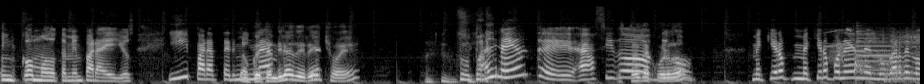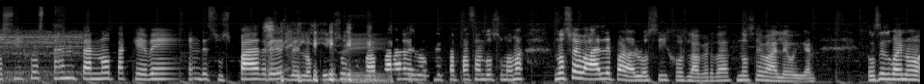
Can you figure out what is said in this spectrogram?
incómodo también para ellos. Y para terminar... Aunque tendría derecho, ¿eh? Totalmente, ha sido, ¿Estás de acuerdo? digo, me quiero, me quiero poner en el lugar de los hijos, tanta nota que ven de sus padres, de lo que hizo su papá, de lo que está pasando su mamá, no se vale para los hijos, la verdad, no se vale, oigan. Entonces, bueno,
